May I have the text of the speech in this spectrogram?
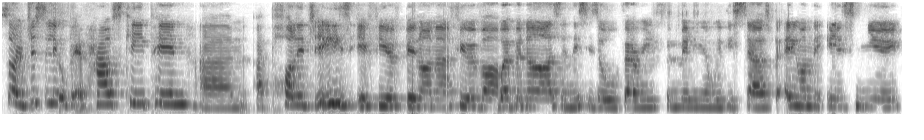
So just a little bit of housekeeping. Um, apologies if you have been on a few of our webinars and this is all very familiar with yourselves, but anyone that is new,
